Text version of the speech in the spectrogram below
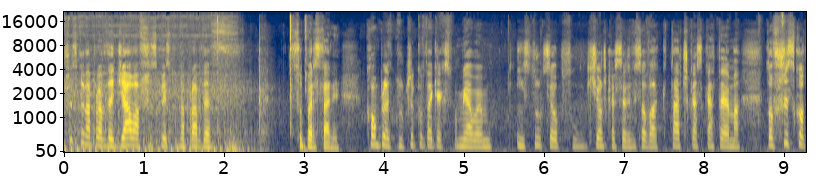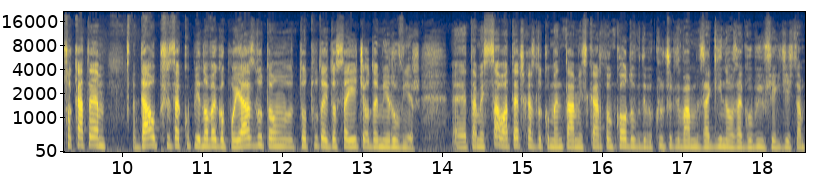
Wszystko naprawdę działa, wszystko jest naprawdę w super stanie. Komplet kluczyków, tak jak wspomniałem, instrukcja obsługi, książka serwisowa, taczka z KTM-a. To wszystko, co KTM dał przy zakupie nowego pojazdu, to, to tutaj dostajecie ode mnie również. E, tam jest cała teczka z dokumentami, z kartą kodów. Gdyby kluczyk Wam zaginął, zagubił się gdzieś tam,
